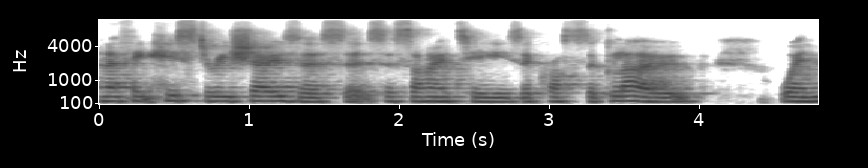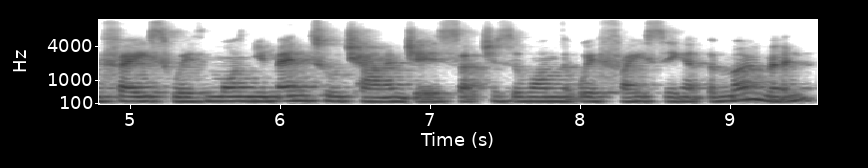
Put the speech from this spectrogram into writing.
And I think history shows us that societies across the globe, when faced with monumental challenges, such as the one that we're facing at the moment,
